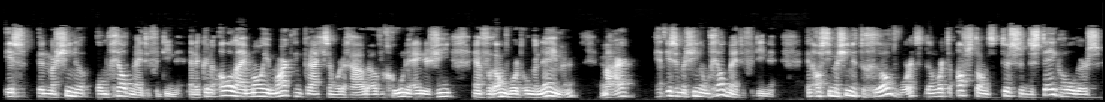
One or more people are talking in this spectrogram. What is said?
is een machine om geld mee te verdienen. En er kunnen allerlei mooie marketingpraatjes aan worden gehouden over groene energie en verantwoord ondernemen. Maar het is een machine om geld mee te verdienen. En als die machine te groot wordt, dan wordt de afstand tussen de stakeholders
